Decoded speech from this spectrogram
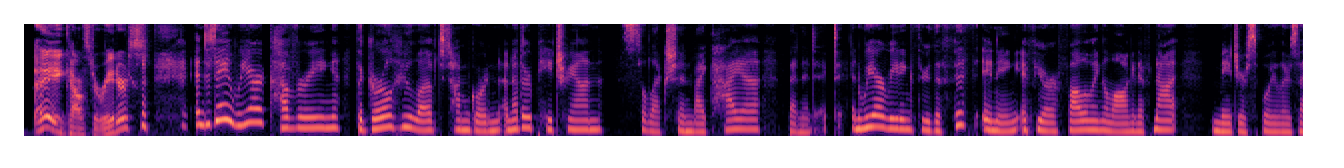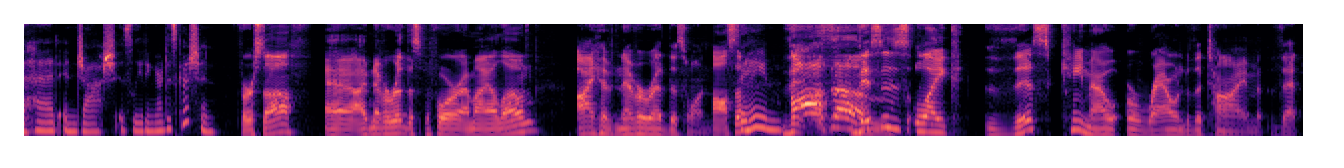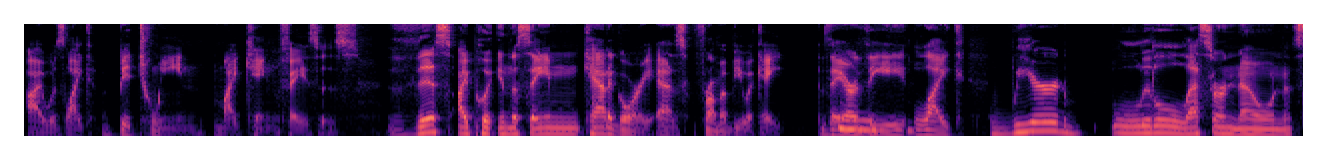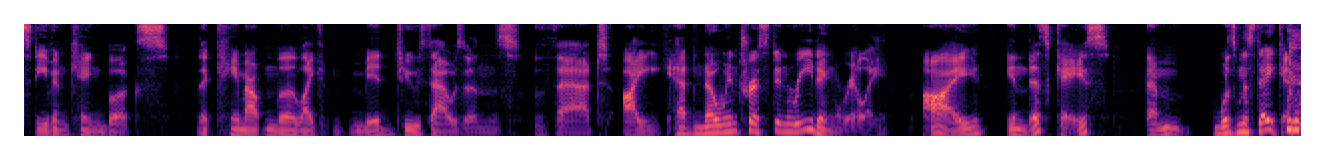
Hey, constant readers. And today we are covering The Girl Who Loved Tom Gordon, another Patreon selection by Kaya Benedict. And we are reading through the fifth inning if you are following along. And if not, major spoilers ahead. And Josh is leading our discussion. First off, uh, I've never read this before. Am I alone? I have never read this one. Awesome. Same. Thi- Awesome. This is like this came out around the time that I was like between my king phases. This I put in the same category as From a Buick 8. They are the like weird little lesser known Stephen King books that came out in the like mid 2000s that I had no interest in reading really. I in this case am was mistaken.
